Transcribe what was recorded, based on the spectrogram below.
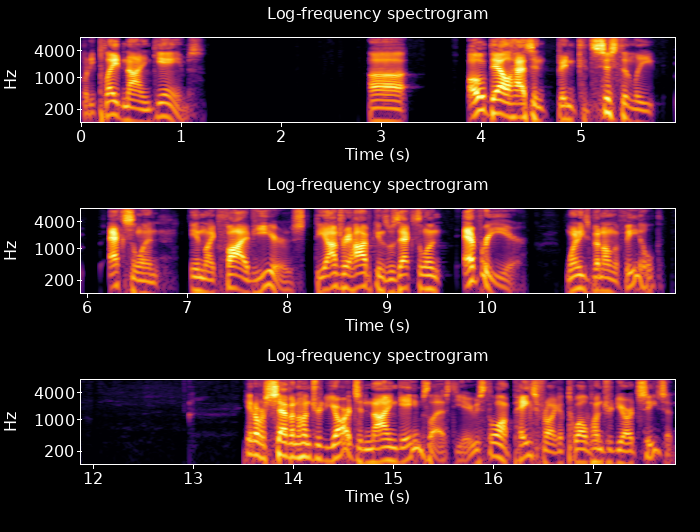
but he played nine games. Uh, Odell hasn't been consistently excellent in like five years. DeAndre Hopkins was excellent every year when he's been on the field. He had over 700 yards in nine games last year. He was still on pace for like a 1,200 yard season.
